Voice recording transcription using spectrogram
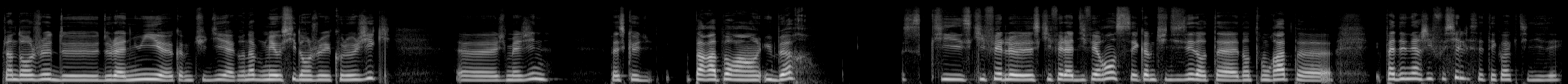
plein d'enjeux de, de la nuit, euh, comme tu dis, à Grenoble, mais aussi d'enjeux écologiques, j'imagine. Parce que par rapport à un Uber, ce qui, ce qui, fait, le, ce qui fait la différence, c'est comme tu disais dans, ta, dans ton rap, pas d'énergie fossile, c'était quoi que tu disais?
